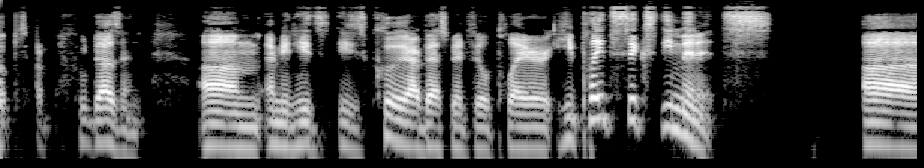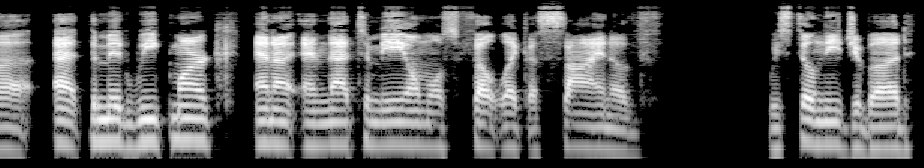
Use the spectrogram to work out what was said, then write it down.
oops, um, Who doesn't? Um, I mean, he's he's clearly our best midfield player. He played 60 minutes uh, at the midweek mark, and I and that to me almost felt like a sign of we still need you, bud.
